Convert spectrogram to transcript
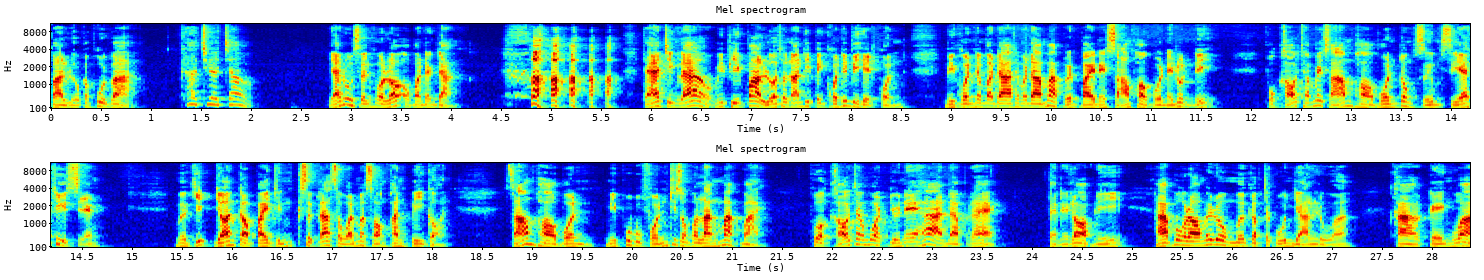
ป้าหลัวก็พูดว่าข้าเชื่อเจ้าหยานอูเซินหัวเราะออกมาดังๆแท้จริงแล้วมีเพียงป้าหลัวเท่านั้นที่เป็นคนที่มีเหตุผล มีคนธรรมดาธรรมดามากเกินไปในสามเผ่าบนในรุ่นนี้ พวกเขาทำให้สามเผ่าบนต้องเสื่อมเสียชื่อเสียง เมื่อคิดย้อนกลับไปถึงศึกล่าสวรรค์เมื่อ 2,000 ปีก่อน สามเผ่าบนมีผู้ผู้ฝนที่ทรงพลังมากมาย พวกเขาทั้งหมดอยู่ในห้าอันดับแรก แต่ในรอบนี้หากพวกเราไม่ร่วมมือกับตระกูลหยานหลัว ข้าเกรงว่า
